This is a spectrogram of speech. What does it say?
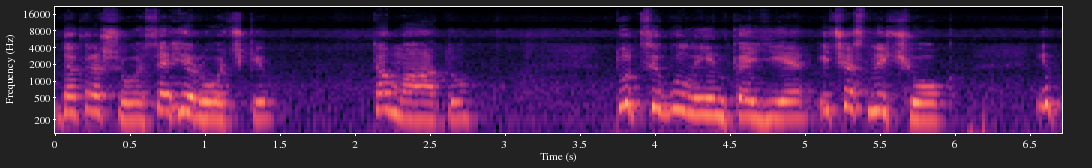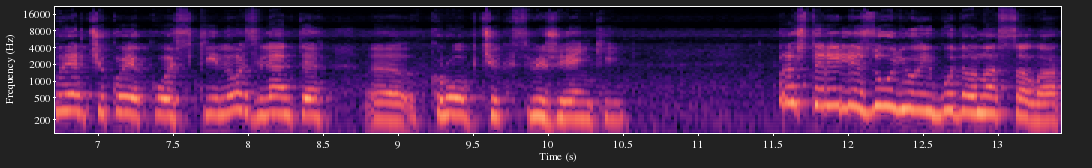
Докрашу ось огірочків, томату. Тут цибулинка є, і часничок, і перчику якось кину. Ось гляньте, е, кропчик свіженький. Простерилізую і буде у нас салат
